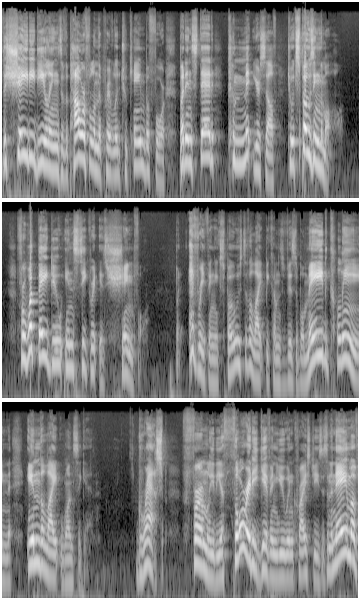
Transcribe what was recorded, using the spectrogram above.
the shady dealings of the powerful and the privileged who came before, but instead commit yourself to exposing them all. For what they do in secret is shameful. But everything exposed to the light becomes visible, made clean in the light once again. Grasp firmly the authority given you in Christ Jesus. In the name of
